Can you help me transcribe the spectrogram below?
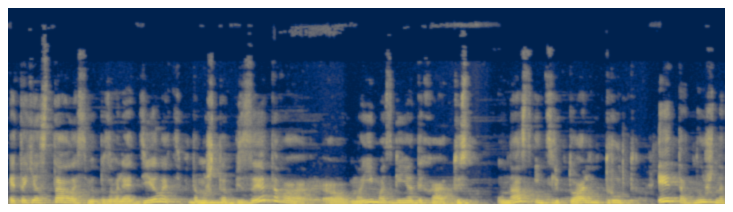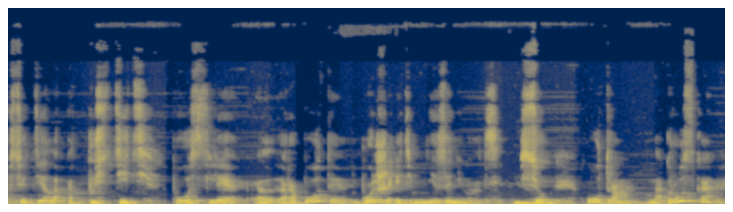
Это я стала себе позволять делать, потому что без этого э, мои мозги не отдыхают. То есть у нас интеллектуальный труд. Это нужно все дело отпустить. После э, работы больше этим не заниматься. Все. Утром нагрузка,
